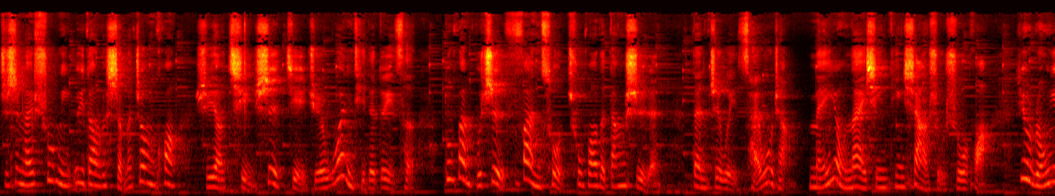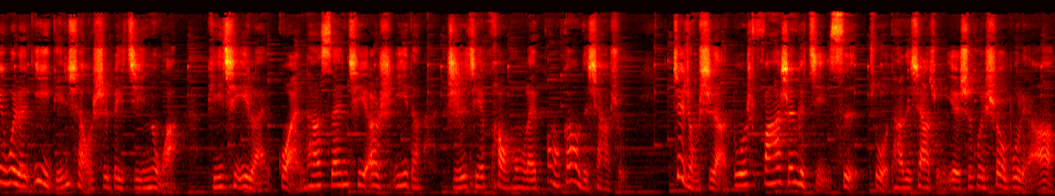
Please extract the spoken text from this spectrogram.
只是来说明遇到了什么状况，需要请示解决问题的对策，多半不是犯错出包的当事人。但这位财务长没有耐心听下属说话，又容易为了一点小事被激怒啊。脾气一来，管他三七二十一的，直接炮轰来报告的下属。这种事啊，多发生个几次，做他的下属也是会受不了，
